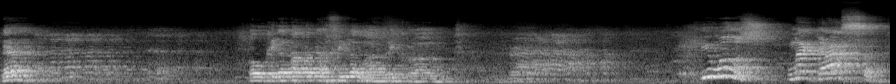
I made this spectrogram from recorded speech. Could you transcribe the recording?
né? Eu queria estar com a minha filha lá, brincando. Irmãos, na graça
